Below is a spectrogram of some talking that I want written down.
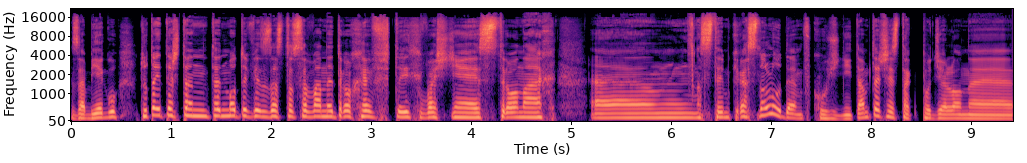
zabiegu. Tutaj też ten, ten motyw jest zastosowany trochę w tych właśnie stronach um, z tym krasnoludem w kuźni. Tam też jest tak podzielone,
